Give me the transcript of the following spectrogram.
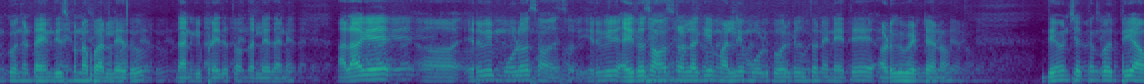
ఇంకొంచెం టైం తీసుకున్నా పర్లేదు దానికి ఇప్పుడైతే తొందర లేదని. అలాగే ఇరవై మూడో సారీ ఇరవై ఐదో సంవత్సరంలోకి మళ్ళీ మూడు కోరికలతో నేనైతే అడుగు పెట్టాను. దేవుని చిత్తం కొద్దీ ఆ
